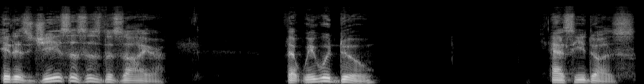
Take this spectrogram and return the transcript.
It is Jesus' desire that we would do as he does.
